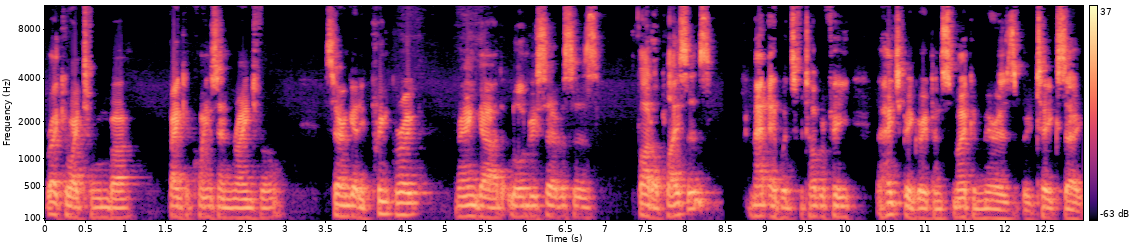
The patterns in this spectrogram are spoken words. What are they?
Breakaway Toowoomba, Bank of Queensland Rangeville, Serengeti Print Group, Vanguard Laundry Services, Vital Places, Matt Edwards Photography, the HB Group and Smoke and Mirrors Boutique. So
